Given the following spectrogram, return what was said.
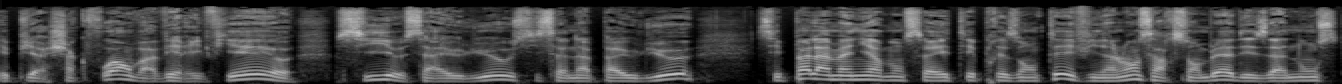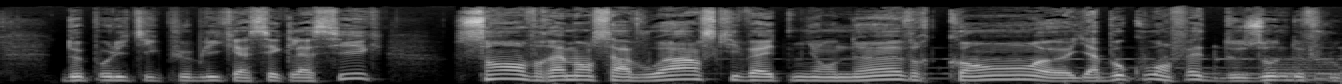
et puis à chaque fois, on va vérifier euh, si euh, ça a eu lieu ou si ça n'a pas eu lieu. C'est pas la manière dont ça a été présenté, et finalement, ça ressemblait à des annonces de politique publique assez classiques, sans vraiment savoir ce qui va être mis en œuvre quand il y a beaucoup en fait de zones de flou.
